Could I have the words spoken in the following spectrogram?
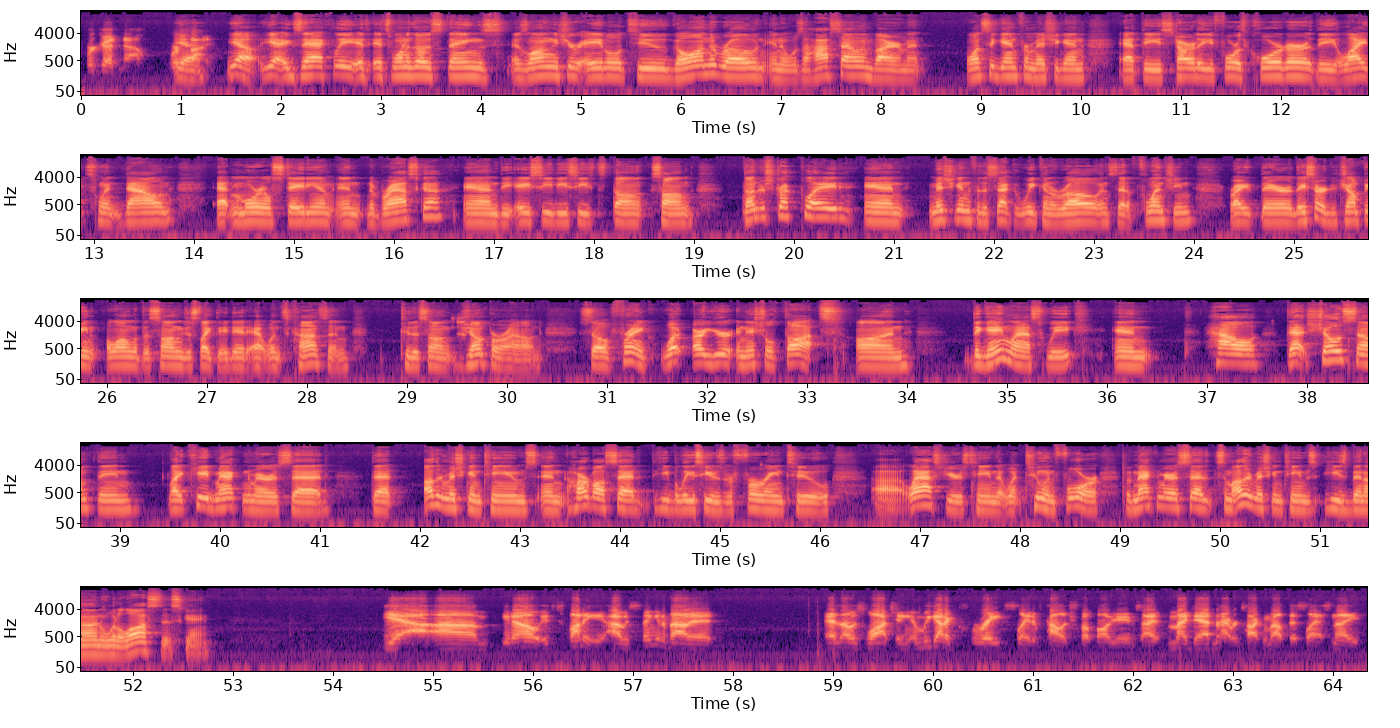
we're good now. We're yeah, fine. Yeah, yeah, exactly. It, it's one of those things. As long as you're able to go on the road, and it was a hostile environment. Once again for Michigan, at the start of the fourth quarter, the lights went down at Memorial Stadium in Nebraska, and the ACDC th- song "Thunderstruck" played, and Michigan for the second week in a row, instead of flinching right there, they started jumping along with the song just like they did at Wisconsin to the song Jump Around. So, Frank, what are your initial thoughts on the game last week and how that shows something, like Cade McNamara said, that other Michigan teams, and Harbaugh said he believes he was referring to uh, last year's team that went two and four, but McNamara said some other Michigan teams he's been on would have lost this game. Yeah, um, you know, it's funny. I was thinking about it as I was watching, and we got a great slate of college football games. I, my dad and I were talking about this last night.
